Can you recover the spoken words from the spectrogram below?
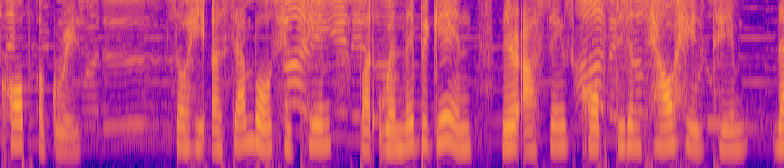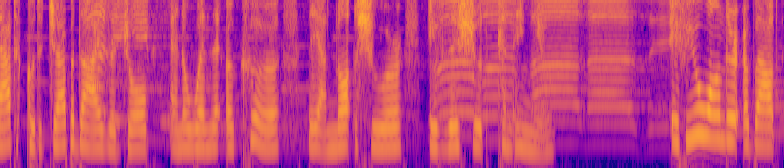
Cobb agrees so he assembles his team, but when they begin, there are things Cobb didn't tell his team that could jeopardize the job, and when they occur, they are not sure if they should continue. If you wonder about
